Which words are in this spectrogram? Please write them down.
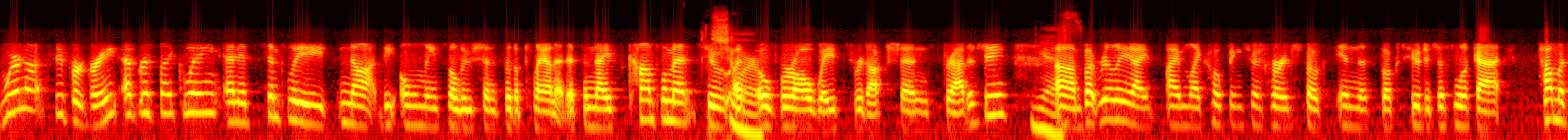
we're not super great at recycling, and it's simply not the only solution for the planet. It's a nice complement to sure. an overall waste reduction strategy. Yes. Um, but really, I, I'm like hoping to encourage folks in this book too to just look at how much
